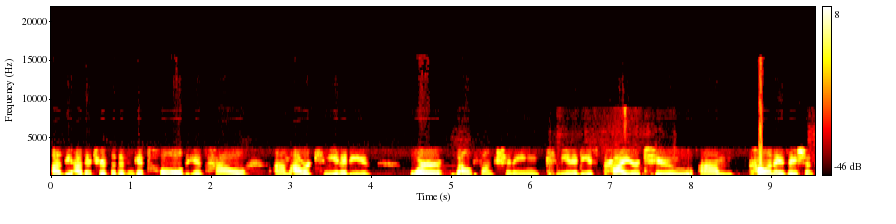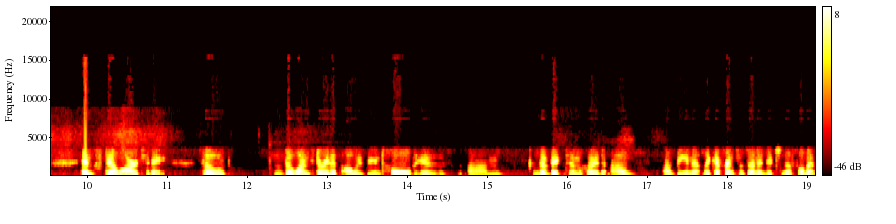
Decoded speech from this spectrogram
Uh, the other truth that doesn't get told is how um, our communities were well functioning communities prior to um, colonization and still are today. So the one story that's always being told is um, the victimhood of, of being like, a, for instance, an Indigenous woman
